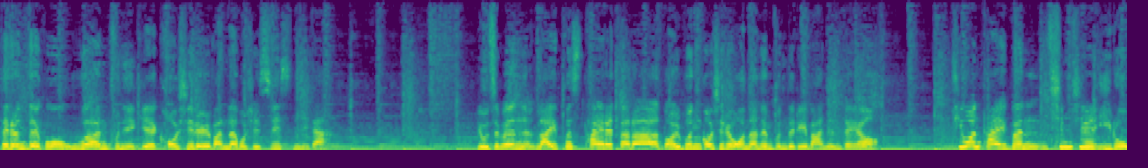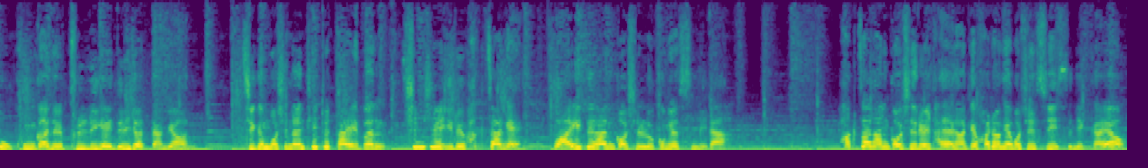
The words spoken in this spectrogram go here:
세련되고 우아한 분위기의 거실을 만나보실 수 있습니다. 요즘은 라이프 스타일에 따라 넓은 거실을 원하는 분들이 많은데요. T1 타입은 침실 2로 공간을 분리해 늘렸다면 지금 보시는 T2 타입은 침실 2를 확장해 와이드한 거실로 꾸몄습니다. 확장한 거실을 다양하게 활용해 보실 수 있으니까요.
